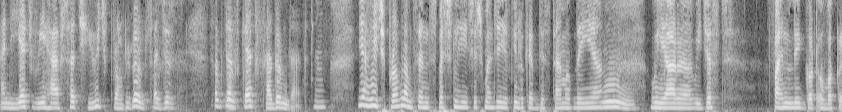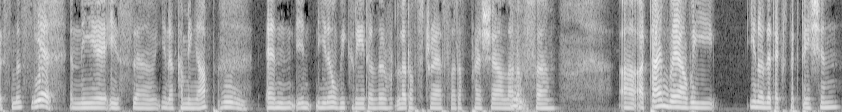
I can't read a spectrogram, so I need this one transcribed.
and yet we have such huge problems. I just sometimes can't fathom that. Yeah. Yeah, huge problems, and especially Shishmaji, if you look at this time of the year, Mm. we are uh, we just finally got over Christmas, Yes. and the year is uh, you know coming up, Mm. and in, you know we create a lot, lot of stress, a lot of pressure, a lot Mm. of um, uh, a time where we, you know, that expectation.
